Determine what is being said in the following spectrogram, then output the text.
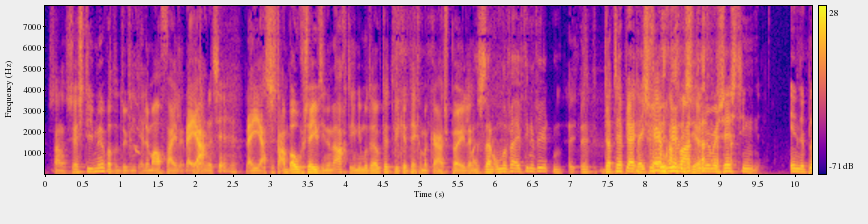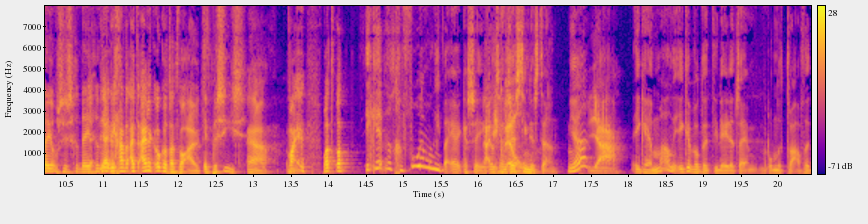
Ze staan een 16e, wat natuurlijk niet helemaal veilig. Nee, Ja, zeggen. nee, ja, ze staan boven 17 en 18. Die moeten ook dit weekend tegen elkaar spelen. Maar ze staan onder 15 en 14. Eh, Dat heb jij scherp geanalyseerd. nummer 16 in de play-offs is gedegradeerd? Ja, die gaat uiteindelijk ook altijd wel uit. Ja, precies. Ja, maar wat, wat, Ik heb dat gevoel helemaal niet bij RKC, dat ik ze wel. 16e staan. Ja? ja, Ik helemaal niet. Ik heb altijd het idee dat zij rond de 12e, 13e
